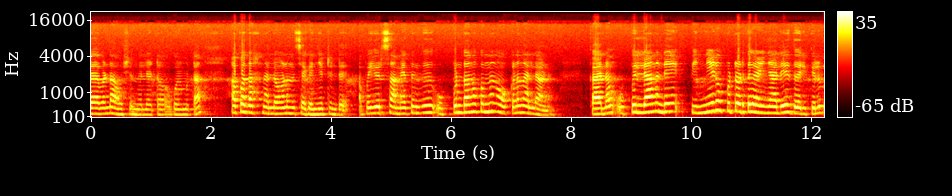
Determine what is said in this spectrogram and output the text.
വേവേണ്ട ആവശ്യമൊന്നുമില്ല കേട്ടോ കോഴിമുട്ട. അപ്പോൾ അതാ നല്ലോണം ഒന്ന് ചകഞ്ഞിട്ടുണ്ട്. അപ്പോൾ ഈ ഒരു സമയത്ത് നിങ്ങൾക്ക് ഉപ്പുണ്ടോയെന്നൊക്കെ ഒന്ന് നോക്കണം നല്ലതാണ്. കാരണം ഉപ്പില്ലാന്നുണ്ടെങ്കിൽ പിന്നീട് ഉപ്പിട്ട് കൊടുത്ത് കഴിഞ്ഞാൽ ഇതൊരിക്കലും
